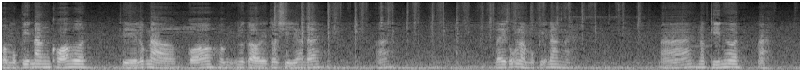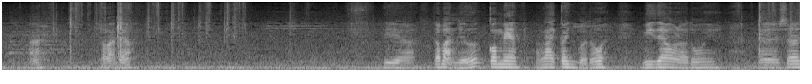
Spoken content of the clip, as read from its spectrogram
còn một kỹ năng khó hơn thì lúc nào có hứng nhu cầu thì tôi chỉ ra đây. Đấy. đây cũng là một kỹ năng này. Đấy, nó kín hơn. Này đấy. các bạn thấy không? Thì à, các bạn nhớ comment like kênh của tôi. Video là tôi ờ, sẽ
